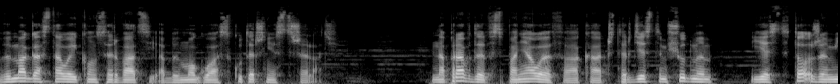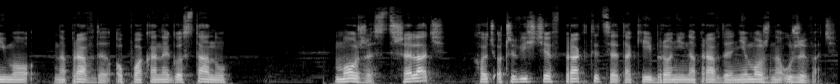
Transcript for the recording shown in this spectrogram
wymaga stałej konserwacji, aby mogła skutecznie strzelać. Naprawdę wspaniałe w AK-47 jest to, że mimo naprawdę opłakanego stanu może strzelać, choć oczywiście w praktyce takiej broni naprawdę nie można używać.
